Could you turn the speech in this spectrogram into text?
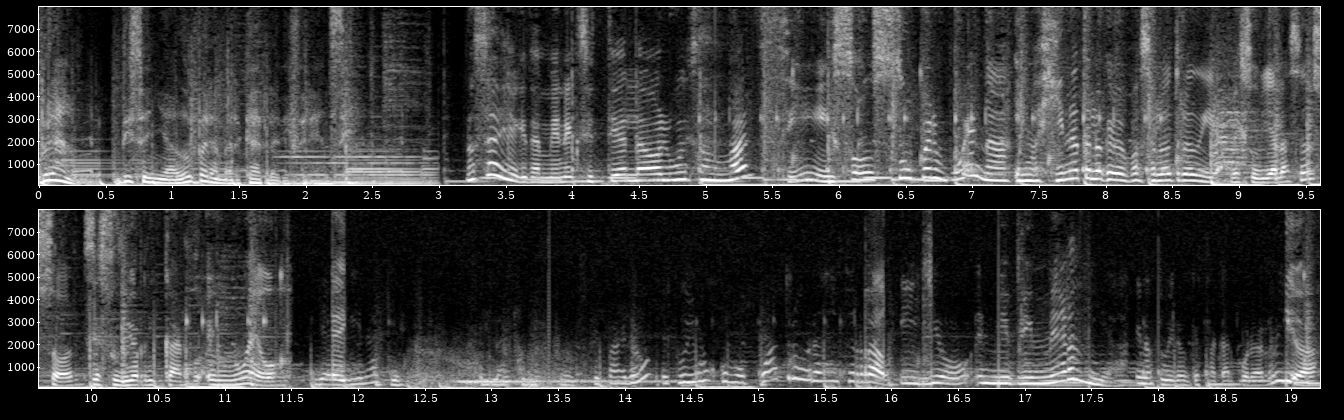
Brown, diseñado para marcar la diferencia. ¿No sabía que también existía la Always Normal? Sí, son súper buenas. Imagínate lo que me pasó el otro día. Me subí al ascensor, se subió Ricardo, el nuevo. Y adivina qué. El ascensor se paró, estuvimos como cuatro horas encerrados. Y yo, en mi primer día, y nos tuvieron que sacar por arriba.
